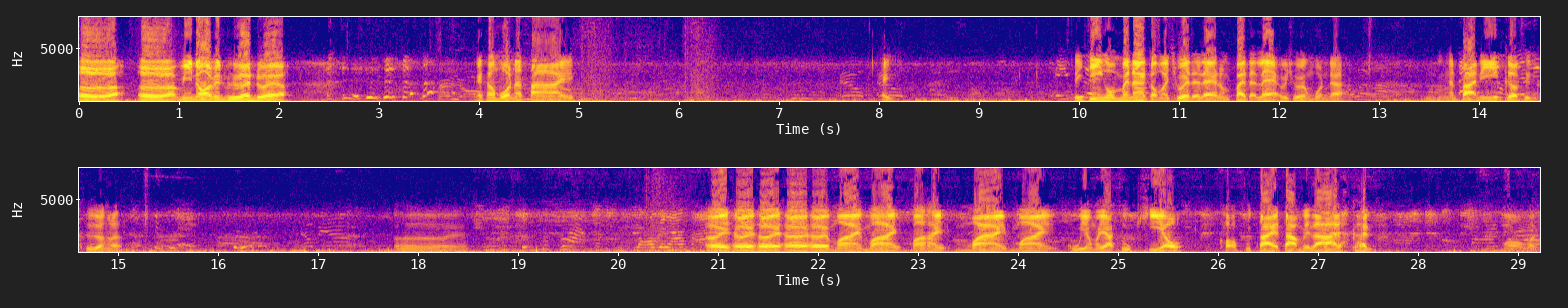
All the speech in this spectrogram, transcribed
เออ เออ มีนอนเป็นเพื่อนด้วยอะไอ้ข้างบนน่ะตาย ไอ้จริงๆผมไม่น่ากลับมาช่วยแต่แรกต้องไปแต่แรกไปช่วยข้างบนได้ งั้นป่านนี้เกือบถึงเครื่องแล้ว เออรอเวลาตายเฮ้ยเฮ้ยเฮ้ยเฮ้ยเฮ้ยไม่ไม่ไม่ไม่ไม่กูยังไม่อยากสูบเคี้ยวข อกูตายตามเวลาแล้วกัน มองก่อน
